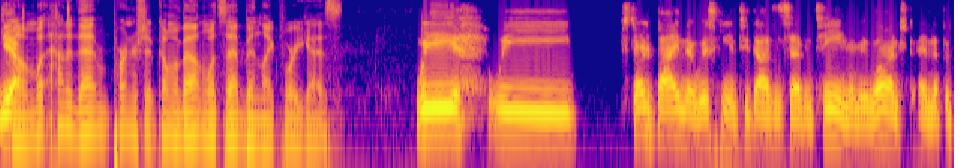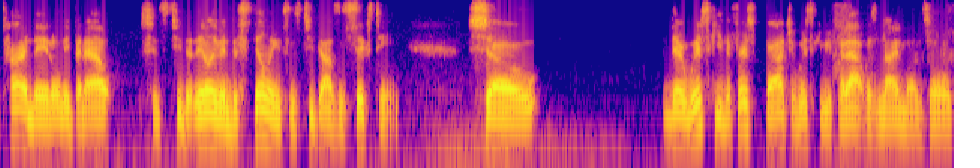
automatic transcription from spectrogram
Yeah. Um, what, how did that partnership come about, and what's that been like for you guys? We we started buying their whiskey in 2017 when we launched, and at the time they had only been out since two, they've only been distilling since 2016. So their whiskey, the first batch of whiskey we put out was nine months old.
